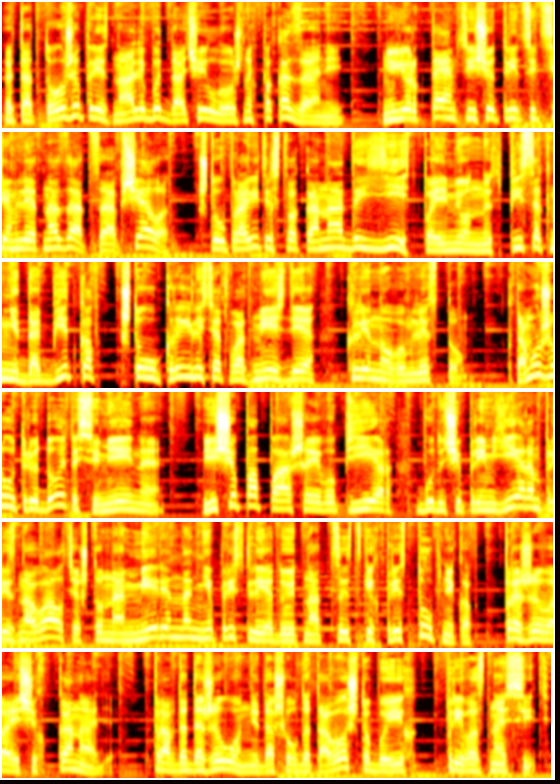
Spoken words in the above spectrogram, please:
это тоже признали бы дачей ложных показаний. Нью-Йорк Таймс еще 37 лет назад сообщала, что у правительства Канады есть поименный список недобитков, что укрылись от возмездия кленовым листом. К тому же у Трюдо это семейное. Еще папаша его, Пьер, будучи премьером, признавался, что намеренно не преследует нацистских преступников, проживающих в Канаде. Правда, даже он не дошел до того, чтобы их превозносить.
